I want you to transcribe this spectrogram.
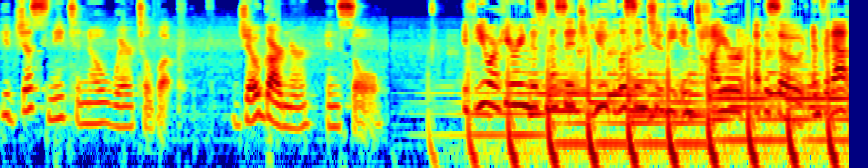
You just need to know where to look. Joe Gardner in Soul. If you are hearing this message, you've listened to the entire episode. And for that,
